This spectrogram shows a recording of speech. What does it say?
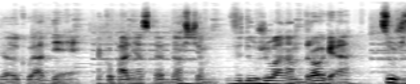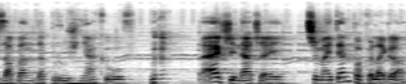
Dokładnie. Ta kopalnia z pewnością wydłużyła nam drogę. Cóż za banda próżniaków. Tak czy inaczej. Trzymaj tempo, kolego.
